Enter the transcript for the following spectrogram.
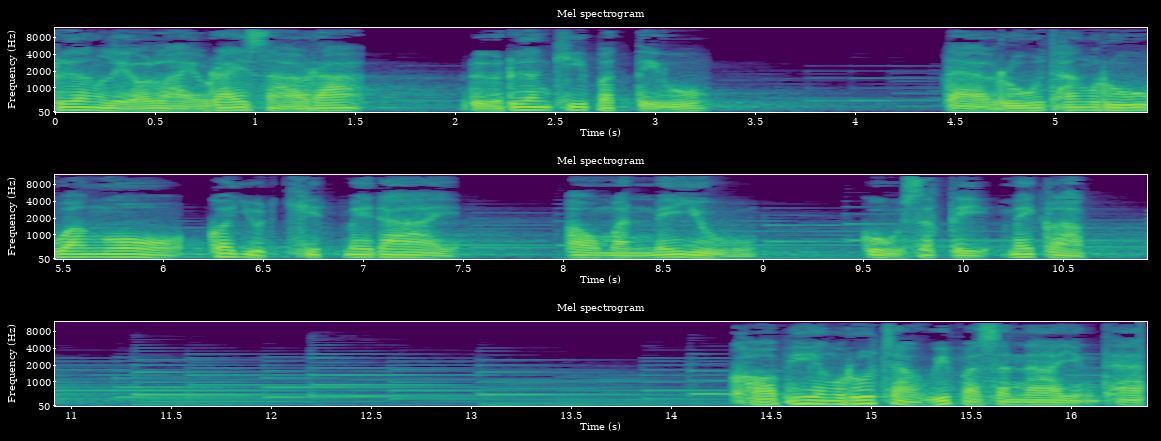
เรื่องเหลวไหลไร้สาระ หรือเรื่องขี้ปะติว๋วแต่รู้ทั้งรู้ว่าโง่ก็หยุดคิดไม่ได้ เอามันไม่อยู่ กูสติไม่กลับ ขอเพียงรู้จักวิปัสสนาอย่างแท้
